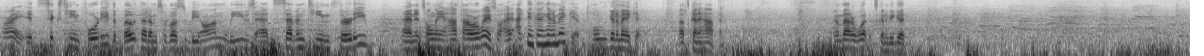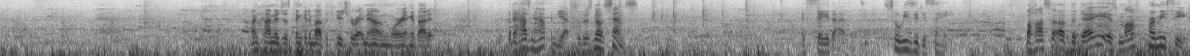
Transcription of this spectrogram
All right, it's 1640. The boat that I'm supposed to be on leaves at 1730, and it's only a half hour away. So I, I think I'm gonna make it. I'm totally gonna make it. That's gonna happen. No matter what, it's gonna be good. I'm kind of just thinking about the future right now and worrying about it. But it hasn't happened yet, so there's no sense. I say that. It's so easy to say. Bahasa of the day is Maaf Permisi.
